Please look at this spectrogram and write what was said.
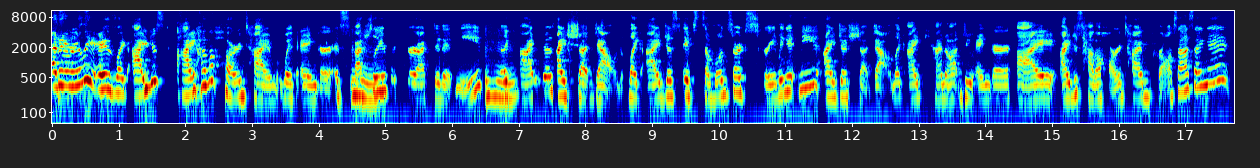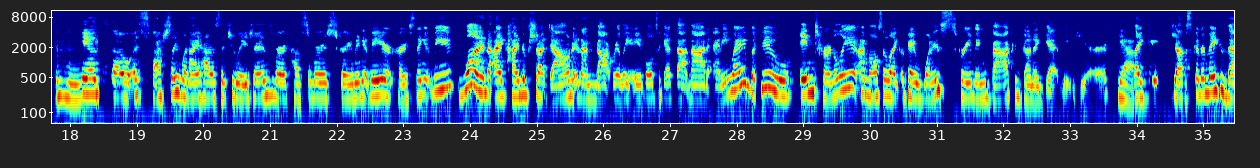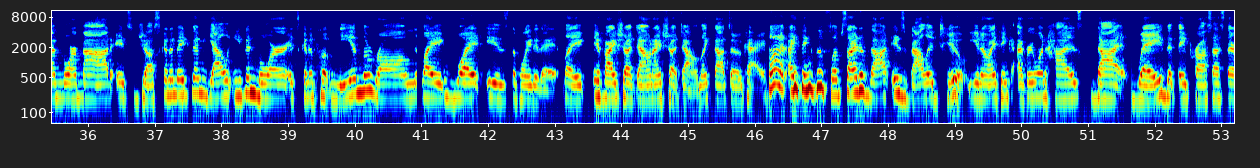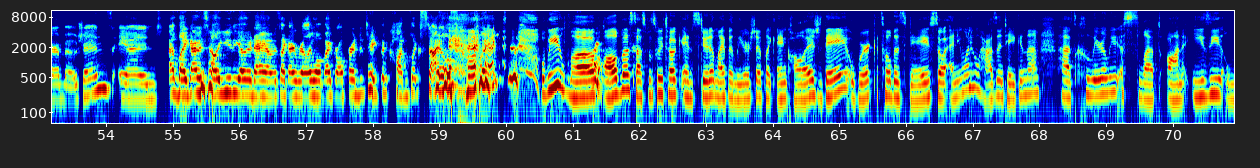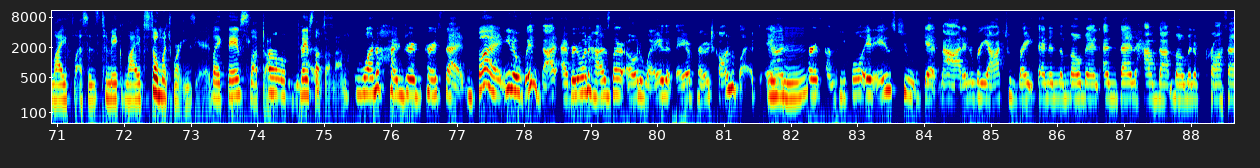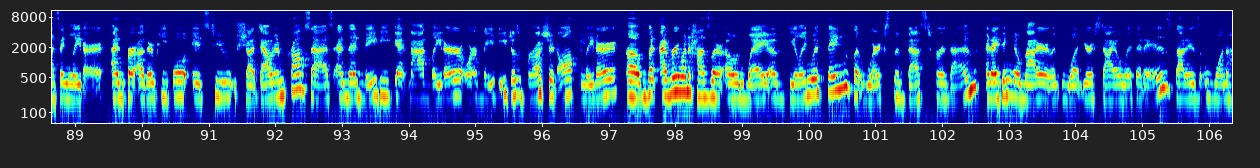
and it really is like I just I have a hard time with anger, especially mm-hmm. if it's directed at me. Mm-hmm. Like I just I shut down. Like I just if someone starts screaming at me, I just shut down. Like I cannot do anger. I I just have a hard time processing it. Mm-hmm. And so especially when I have situations where a customer is screaming at me or cursing at me, one, I kind of shut down and I'm not really able to get that mad anyway, but two, internally I'm also like, okay, what is screaming back gonna get me here? Yeah. Like just going to make them more mad. It's just going to make them yell even more. It's going to put me in the wrong. Like, what is the point of it? Like, if I shut down, I shut down. Like, that's okay. But I think the flip side of that is valid too. You know, I think everyone has that way that they process their emotions. And, and like I was telling you the other day, I was like, I really want my girlfriend to take the conflict styles. we love all the assessments we took in student life and leadership, like in college college, they work till this day. So anyone who hasn't taken them has clearly slept on easy life lessons to make life so much more easier. Like they've slept on oh, yes. they've slept on them. 100%. But, you know, with that, everyone has their own way that they approach conflict. And mm-hmm. for some people, it is to get mad and react right then in the moment and then have that moment of processing later. And for other people, it's to shut down and process and then maybe get mad later or maybe just brush it off later. Um, but everyone has their own way of dealing with things that works the best for them. And I think no matter like what your style with it is, that is 100%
